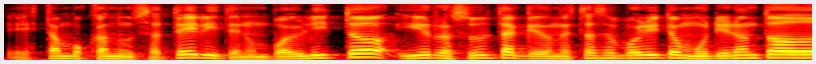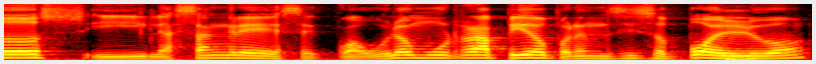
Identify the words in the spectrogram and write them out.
Están buscando un satélite en un pueblito y resulta que donde está ese pueblito murieron todos y la sangre se coaguló muy rápido, por ende se hizo polvo.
